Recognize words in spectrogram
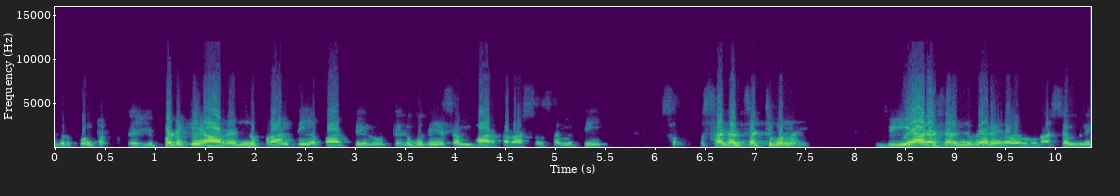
ఎదుర్కొంటారు ఇప్పటికే ఆ రెండు ప్రాంతీయ పార్టీలు తెలుగుదేశం భారత రాష్ట్ర సమితి సగం చచ్చి ఉన్నాయి బీఆర్ఎస్ రెండు వేల ఇరవై మూడు అసెంబ్లీ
